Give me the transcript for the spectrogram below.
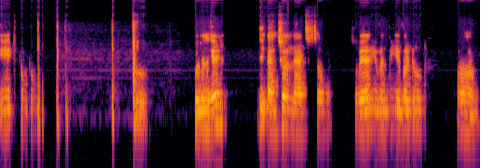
822 we will get the actual NATS server. So where you will be able to um,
